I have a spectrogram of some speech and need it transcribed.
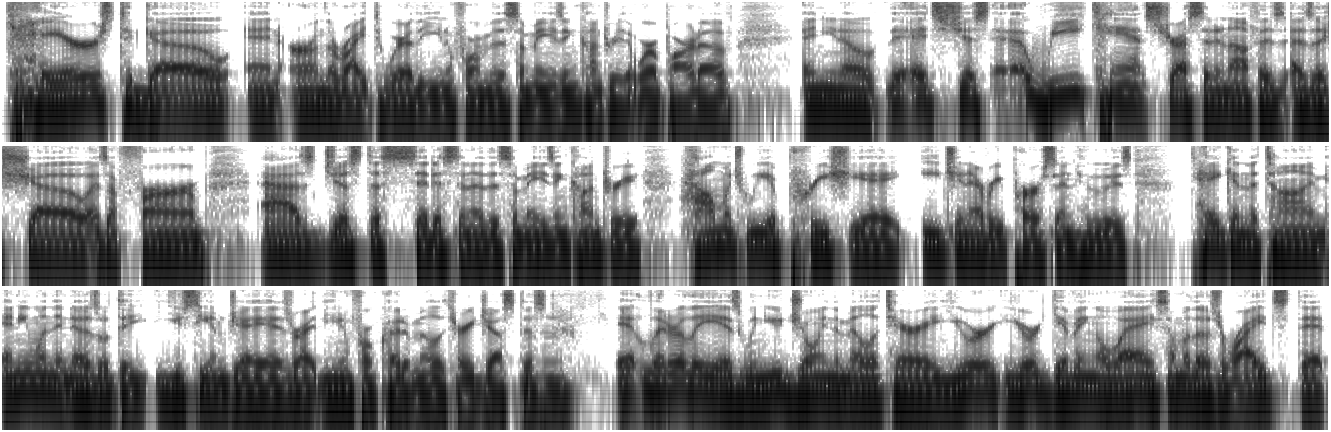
cares to go and earn the right to wear the uniform of this amazing country that we're a part of and you know it's just uh, we can't stress it enough as, as a show as a firm as just a citizen of this amazing country how much we appreciate each and every person who is taken the time anyone that knows what the ucmj is right? The uniform code of military justice. Mm-hmm. It literally is when you join the military you're you're giving away some of those rights that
